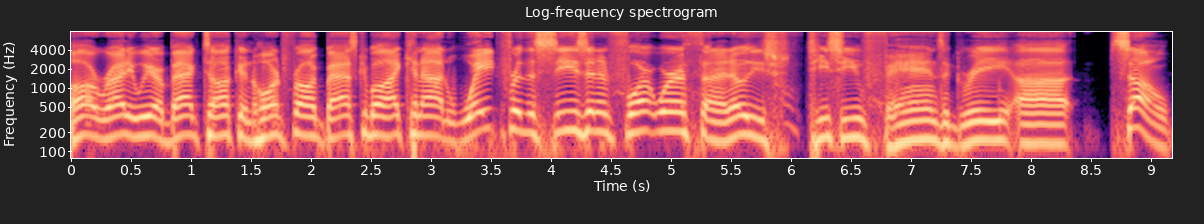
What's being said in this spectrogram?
Alrighty, we are back talking Horn Frog basketball. I cannot wait for the season in Fort Worth, and I know these TCU fans agree. Uh, so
